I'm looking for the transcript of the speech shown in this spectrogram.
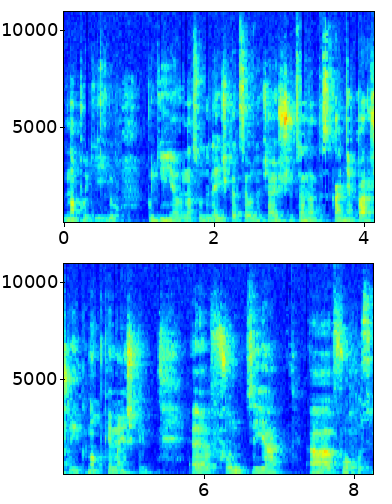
на подію. Подія у нас одиничка, це означає, що це натискання першої кнопки мишки. Функція Focus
